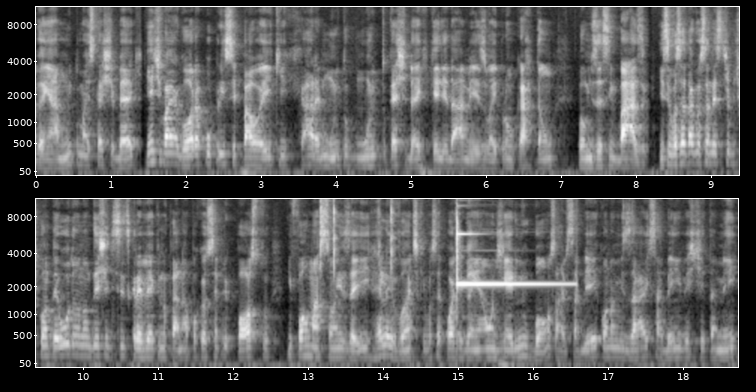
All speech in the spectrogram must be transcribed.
ganhar muito mais cashback. E a gente vai agora para o principal aí, que, cara, é muito, muito cashback que ele dá mesmo aí para um cartão vamos dizer assim, básico. E se você está gostando desse tipo de conteúdo, não deixe de se inscrever aqui no canal, porque eu sempre posto informações aí relevantes que você pode ganhar um dinheirinho bom, sabe? Saber economizar e saber investir também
